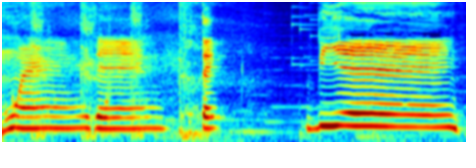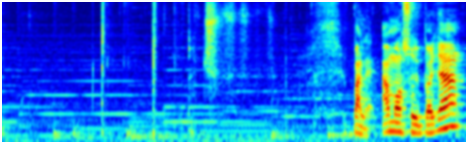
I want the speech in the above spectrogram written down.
Muérete bien. Vale, vamos a subir para allá.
